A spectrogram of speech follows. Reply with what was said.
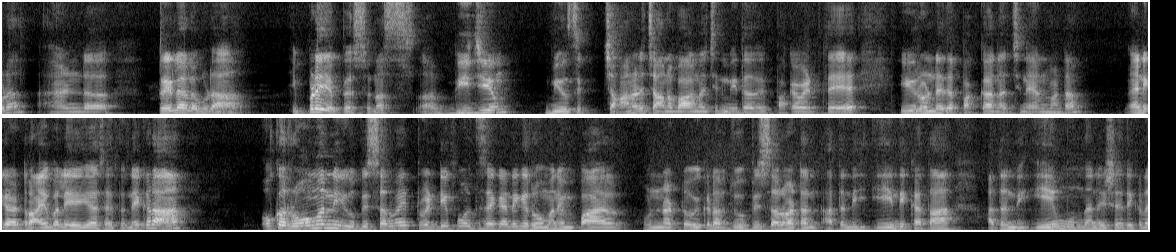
కూడా అండ్ ట్రైలర్లో కూడా ఇప్పుడే చెప్పేస్తున్నా బీజిఎం మ్యూజిక్ చాలా అంటే చాలా బాగా నచ్చింది. మిగతాది పక్క పెడితే ఇవి రెండైతే పక్కా నచ్చినాయి అనమాట అండ్ ఇక్కడ ట్రైబల్ ఏరియాస్ అయితే ఉన్నాయి. ఇక్కడ ఒక రోమన్ని చూపిస్తారు బై ట్వంటీ ఫోర్త్ సెకండ్కి రోమన్ ఎంపైర్ ఉన్నట్టు ఇక్కడ చూపిస్తారు. అతని అతనిది ఏంది కథ అతనిది ఏముందనేసి అయితే ఇక్కడ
